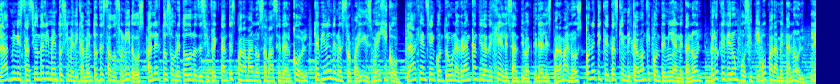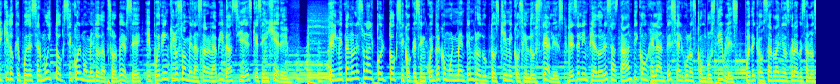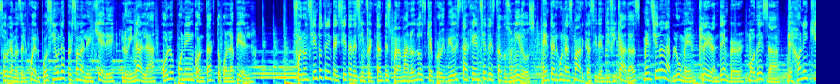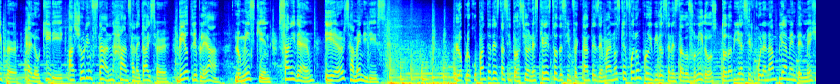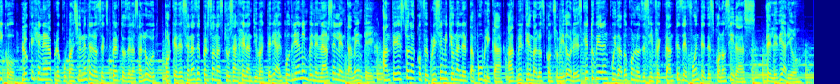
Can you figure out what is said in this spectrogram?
La Administración de Alimentos y Medicamentos de Estados Unidos alertó sobre todo los desinfectantes para manos a base de alcohol que vienen de nuestro país, México. La agencia encontró una gran cantidad de geles antibacteriales para manos con etiquetas que indicaban que contenían etanol, pero que dieron positivo para metanol, líquido que puede ser muy tóxico al momento de absorberse y puede incluso amenazar a la vida si es que se ingiere. El metanol es un alcohol tóxico que se encuentra comúnmente en productos químicos industriales, desde limpiadores hasta anticongelantes y algunos combustibles. Puede causar daños graves a los órganos del cuerpo si una persona lo ingiere, lo inhala o lo pone en contacto con la piel. Fueron 137 desinfectantes para manos los que prohibió esta agencia de Estados Unidos. Entre algunas marcas identificadas mencionan a Blumen, Claire Denver, Modesa, The Honey Keeper, Hello Kitty, Assuring Stand Hand Sanitizer, Bio AAA, Lumiskin, Sunny Derm y Airs Amenities. Lo preocupante de esta situación es que estos desinfectantes de manos que fueron prohibidos en Estados Unidos todavía circulan ampliamente en México, lo que genera preocupación entre los expertos de la salud porque decenas de personas que usan gel antibacterial podrían envenenarse lentamente. Ante esto, la COFEPRIS emitió una alerta pública advirtiendo a los consumidores que tuvieran cuidado con los desinfectantes de fuentes desconocidas. Telediario.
